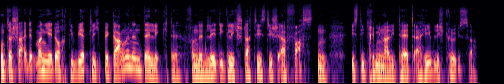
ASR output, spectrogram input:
Unterscheidet man jedoch die wirklich begangenen Delikte von den lediglich statistisch erfassten, ist die Kriminalität erheblich größer.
